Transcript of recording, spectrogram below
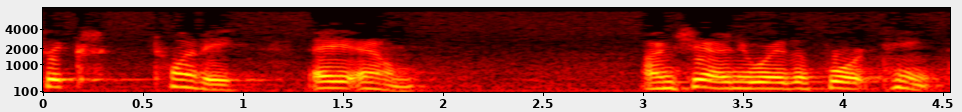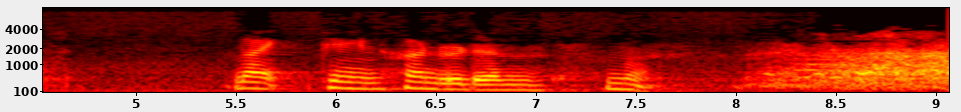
620 a.m. on January the 14th, 1900 and... Hmm.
